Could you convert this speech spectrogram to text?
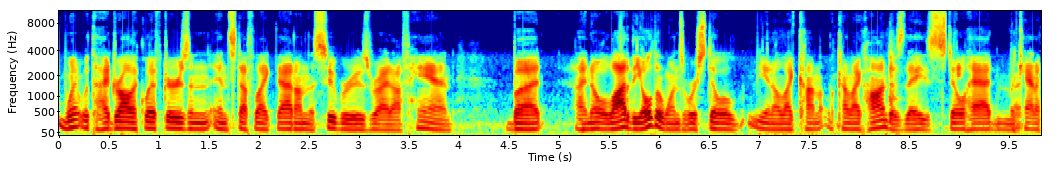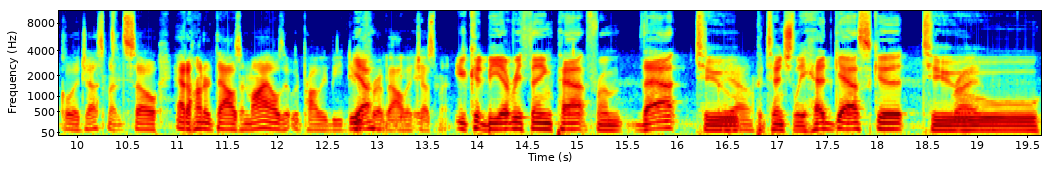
went with the hydraulic lifters and, and stuff like that on the Subarus right offhand, but I know a lot of the older ones were still, you know, like kind of, kind of like Hondas. They still had mechanical adjustments. So at 100,000 miles, it would probably be due for a valve adjustment. It could be everything, Pat, from that to Yeah. potentially head gasket to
